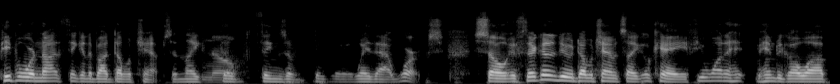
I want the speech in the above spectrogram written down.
people were not thinking about double champs and like the things of the way- way that works so if they're going to do a double champ it's like okay if you want to him to go up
